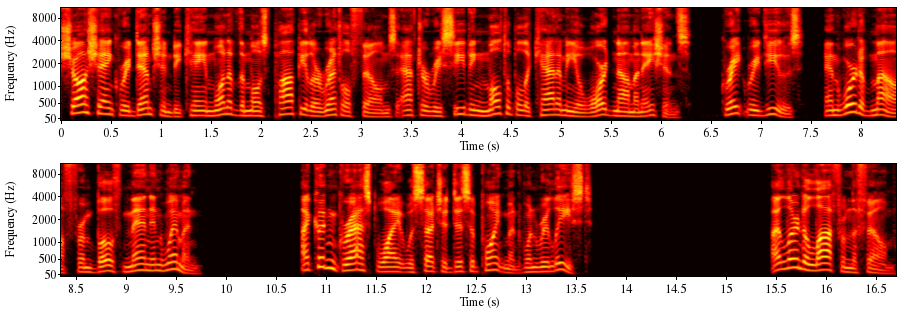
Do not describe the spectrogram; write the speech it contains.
Shawshank Redemption became one of the most popular rental films after receiving multiple Academy Award nominations, great reviews, and word of mouth from both men and women. I couldn't grasp why it was such a disappointment when released. I learned a lot from the film.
